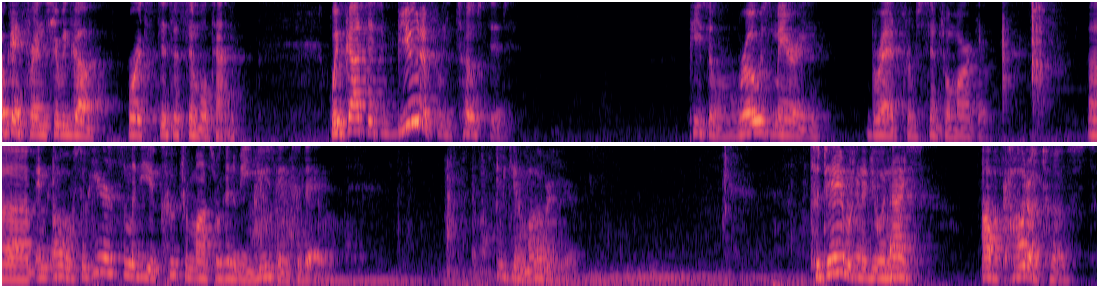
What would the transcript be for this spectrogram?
Okay, friends, here we go. Where it's, it's a symbol time. We've got this beautifully toasted piece of rosemary bread from Central Market. Um, and oh, so here are some of the accoutrements we're going to be using today. Let me get them over here. Today we're going to do a nice avocado toast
